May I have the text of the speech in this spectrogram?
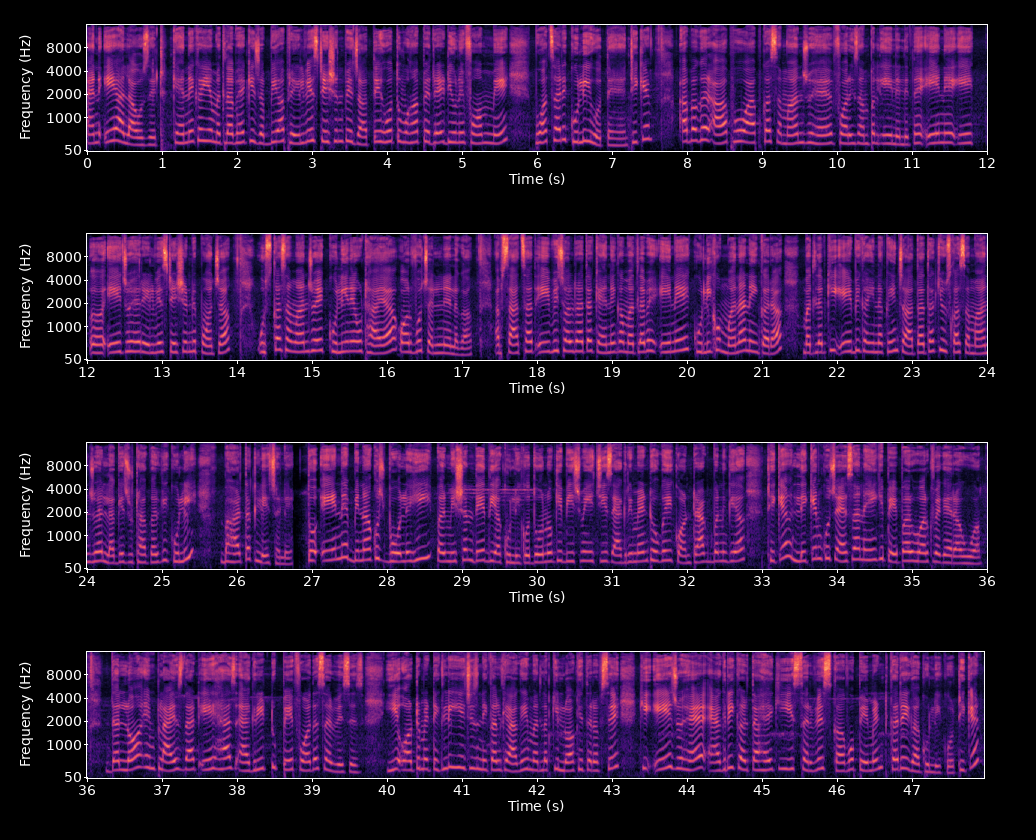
and A allows it कहने का ये मतलब है कि जब भी आप रेलवे स्टेशन पे जाते हो तो वहाँ पे रेड यूनिफॉर्म में बहुत सारे कुली होते हैं, ठीक है? अब अगर आप हो, आपका सामान जो है फॉर एग्ज़ाम्पल ए ले लेते हैं। ए ने एक ए जो है रेलवे स्टेशन पे पहुँचा, उसका सामान जो एक कुली ने उठाया और वो चलने लगा। अब साथ साथ ए भी चल रहा था। कहने का मतलब है ए ने कुली को मना नहीं करा। मतलब कि ए भी कहीं ना कहीं चाहता था कि उसका सामान जो है लगेज उठा करके कुली बाहर तक ले चले। तो ए ने बिना कुछ बोले ही परमिशन दे दिया कुली को। दोनों के बीच में ये चीज़ एग्रीमेंट हो गई कॉन्ट्रैक्ट बन गया, ठीक है? लेकिन कुछ ऐसा नहीं कि पेपर वर्क वगैरह हुआ। The law implies that A has agreed to pay for the services ये ऑटोमेटिकली ये चीज़ निकल के आ गई मतलब कि लॉ की तरफ़ से कि ए जो है एग्री करता है कि इस सर्विस का वो पेमेंट करेगा कुली को, ठीक है?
